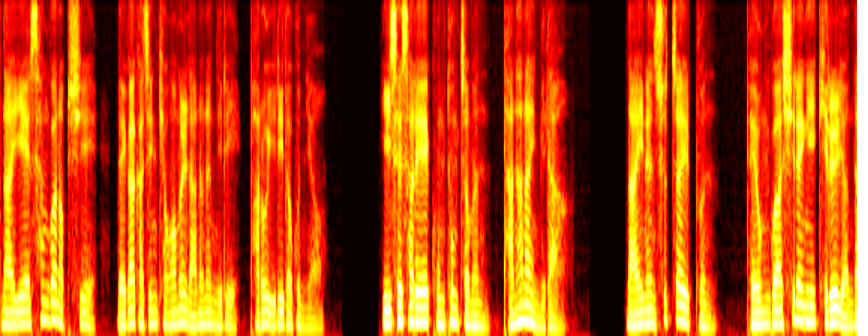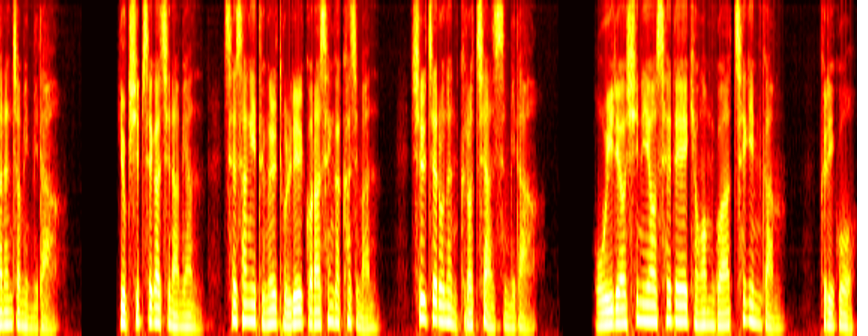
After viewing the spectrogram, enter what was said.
나이에 상관없이 내가 가진 경험을 나누는 일이 바로 일이더군요. 이 세 사례의 공통점은 단 하나입니다. 나이는 숫자일 뿐 배움과 실행이 길을 연다는 점입니다. 60세가 지나면 세상이 등을 돌릴 거라 생각하지만 실제로는 그렇지 않습니다. 오히려 시니어 세대의 경험과 책임감, 그리고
